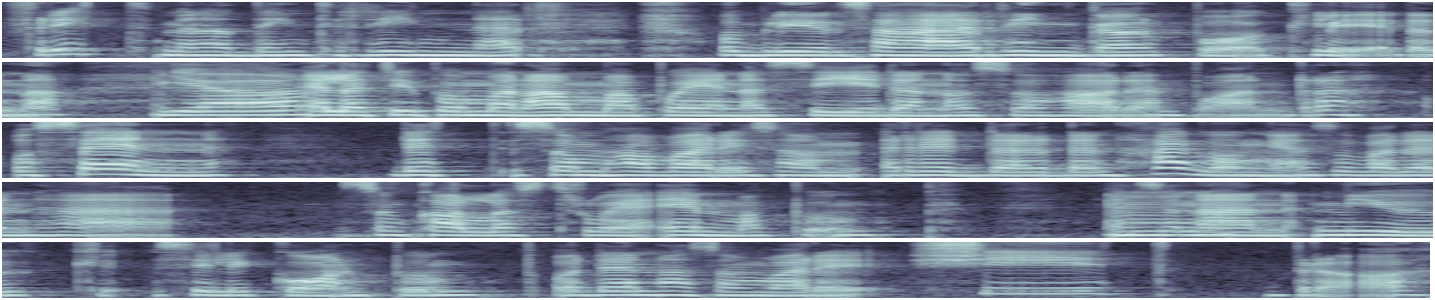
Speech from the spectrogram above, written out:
fritt men att det inte rinner och blir så här ringar på kläderna. ja. Eller typ om man ammar på ena sidan och så har den på andra. Och sen, det som har varit som räddare den här gången så var den här som kallas, tror jag, Emma-pump. en sån här mjuk silikonpump och den har som varit skitbra.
